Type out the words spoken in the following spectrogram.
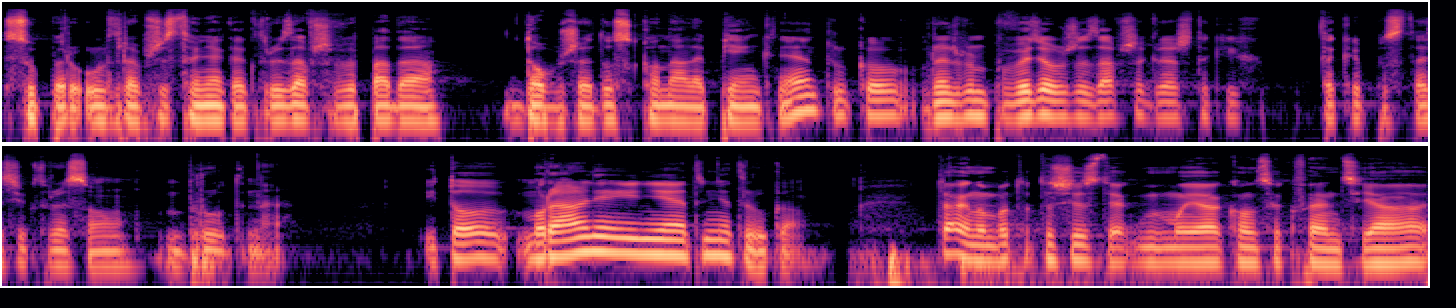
super ultra przystojniaka, który zawsze wypada dobrze, doskonale, pięknie, tylko wręcz bym powiedział, że zawsze grasz takich, takie postaci, które są brudne. I to moralnie i nie, to nie tylko. Tak, no bo to też jest jakby moja konsekwencja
